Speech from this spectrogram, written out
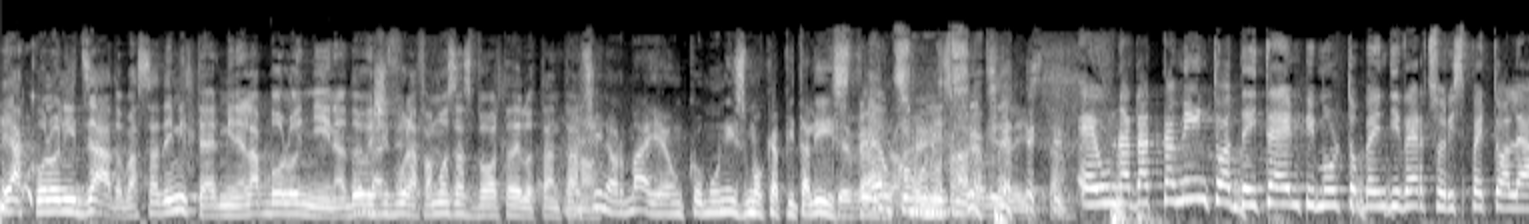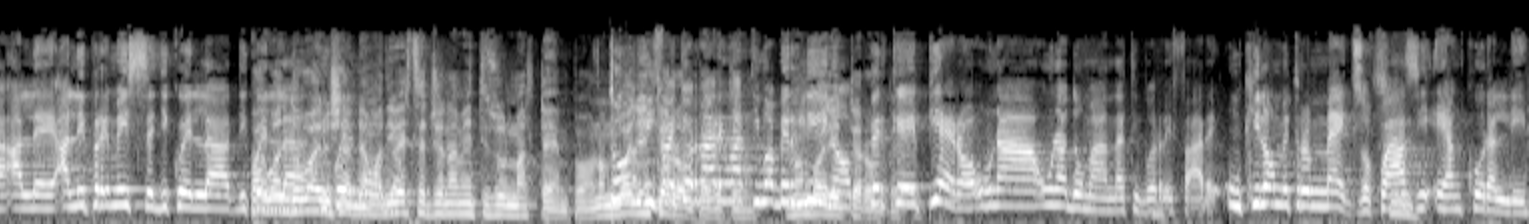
e ha colonizzato, passatemi il termine, la Bolognina, dove Vabbè, ci fu la famosa svolta dell'89. La Cina ormai è un comunismo capitalista. È, è un comunismo capitalista. È un adattamento a dei tempi molto ben diverso rispetto alle, alle, alle premesse di quella di Poi quella, quando vuoi Lucia abbiamo diversi aggiornamenti sul maltempo. Non tu voglio mi fai tornare un attimo a Berlino, perché Piero, una, una, domanda ti vorrei fare. Un chilometro e mezzo quasi sì. è ancora lì.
